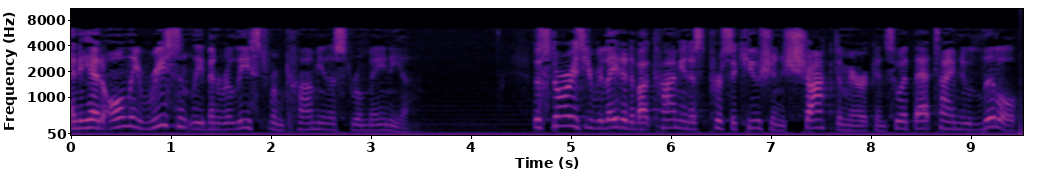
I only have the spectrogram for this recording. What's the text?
and he had only recently been released from communist Romania. The stories he related about communist persecution shocked Americans who at that time knew little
